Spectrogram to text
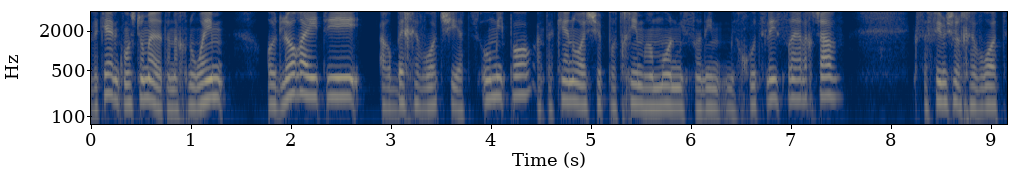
וכן, כמו שאת אומרת, אנחנו רואים, עוד לא ראיתי הרבה חברות שיצאו מפה, אתה כן רואה שפותחים המון משרדים מחוץ לישראל עכשיו. כספים של חברות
